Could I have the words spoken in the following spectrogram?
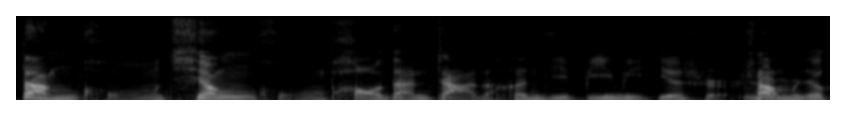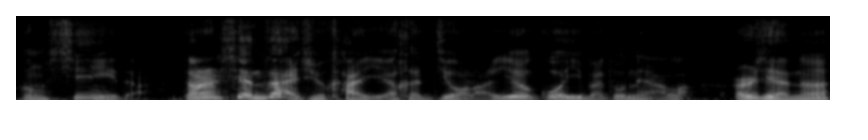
弹孔、枪孔、炮弹炸的痕迹比比皆是，上面就更新一点。当然现在去看也很旧了，因为过一百多年了。而且呢，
